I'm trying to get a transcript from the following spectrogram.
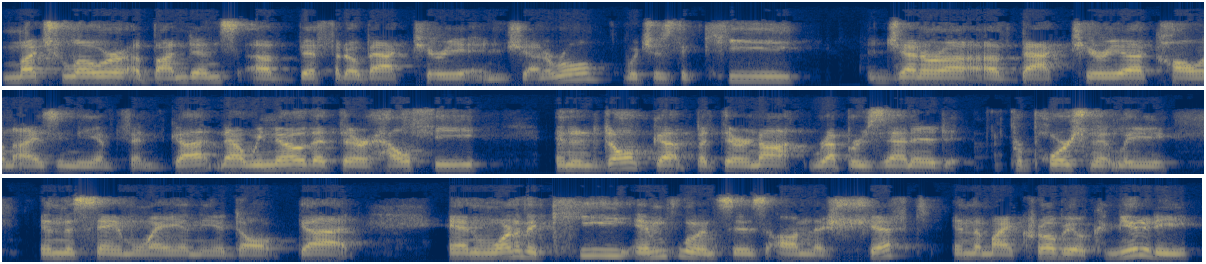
much lower abundance of bifidobacteria in general, which is the key genera of bacteria colonizing the infant gut. Now, we know that they're healthy in an adult gut, but they're not represented proportionately in the same way in the adult gut. And one of the key influences on the shift in the microbial community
